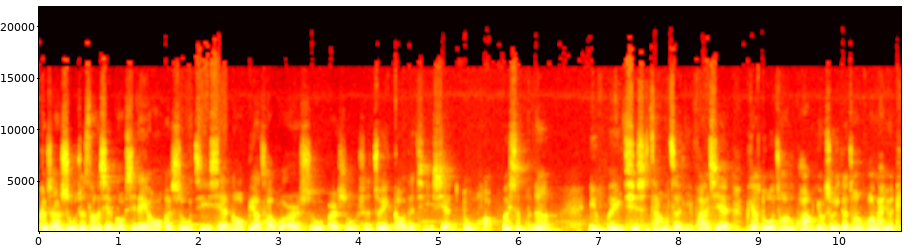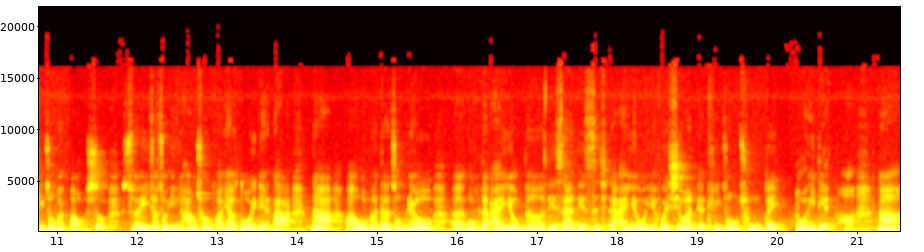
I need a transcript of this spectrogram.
可是二十五就上限喽，系列以后二十五极限哦，不要超过二十五，二十五是最高的极限度哈。为什么呢？因为其实长者你发现比较多状况，有时候一个状况来就体重会暴瘦，所以叫做银行存款要多一点啦。那啊，我们的肿瘤呃，我们的癌友呢，第三、第四期的癌友也会希望你的体重储备多一点哈。那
